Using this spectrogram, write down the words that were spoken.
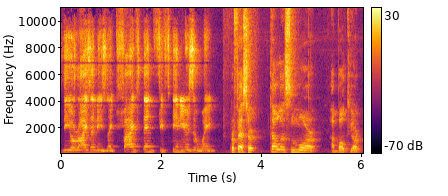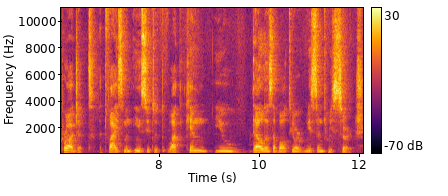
the horizon is like 5, 10, 15 years away. Professor, tell us more about your project at Weizmann Institute. What can you tell us about your recent research?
